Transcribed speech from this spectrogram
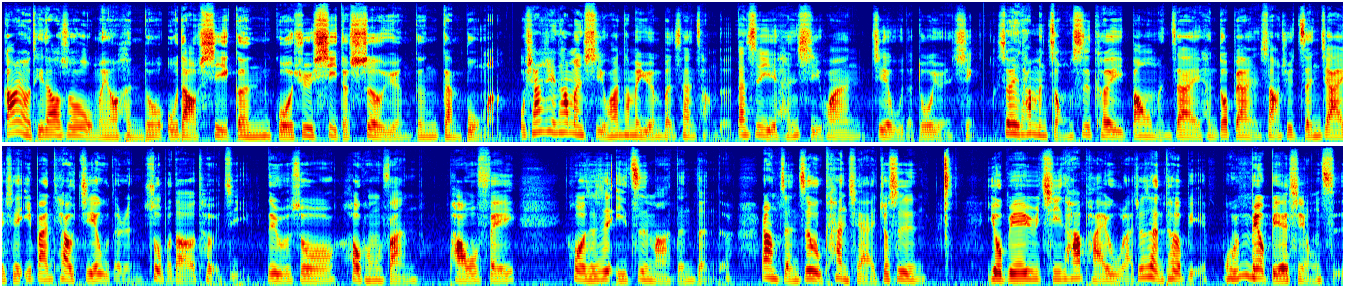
刚刚有提到说，我们有很多舞蹈系跟国剧系的社员跟干部嘛，我相信他们喜欢他们原本擅长的，但是也很喜欢街舞的多元性，所以他们总是可以帮我们在很多表演上去增加一些一般跳街舞的人做不到的特技，例如说后空翻、抛飞，或者是一字马等等的，让整支舞看起来就是。有别于其他排舞啦，就是很特别。我们没有别的形容词，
